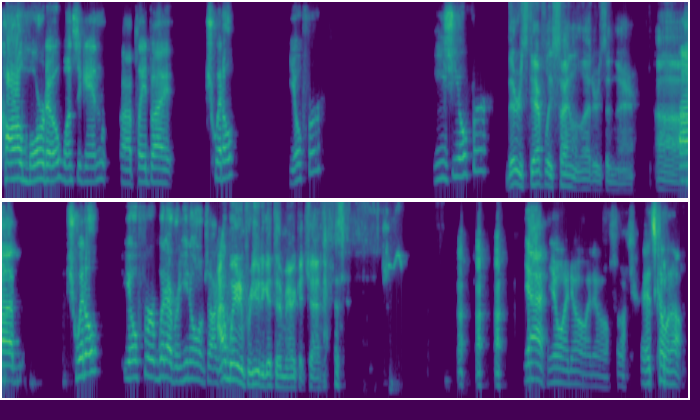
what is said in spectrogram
Carl Mordo once again uh, played by Twiddle Yofer. Ejofer? There's definitely silent letters in there. Uh, Um, Chwiddle, Yofer, whatever. You know what I'm talking I'm about. waiting for you to get to America Chavez. Yeah, you know, I know, I know. Fuck. It's coming up.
